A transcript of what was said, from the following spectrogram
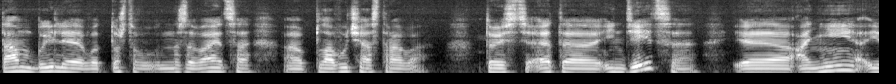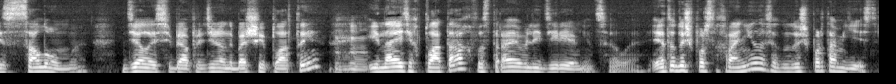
там были вот то, что называется э, плавучие острова. То есть это индейцы, э, они из соломы делая себе определенные большие плоты, Мгм. и на этих плотах выстраивали деревни целые. И это до сих пор сохранилось, это до сих пор там есть.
